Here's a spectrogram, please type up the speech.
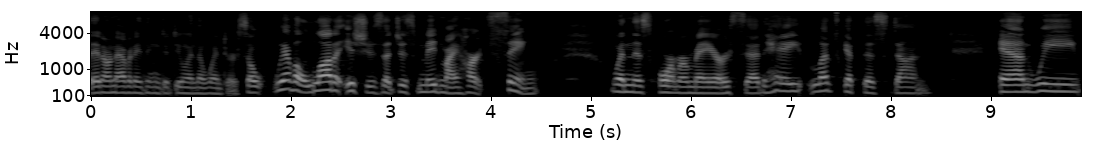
they don't have anything to do in the winter. So we have a lot of issues that just made my heart sing when this former mayor said, Hey, let's get this done. And we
